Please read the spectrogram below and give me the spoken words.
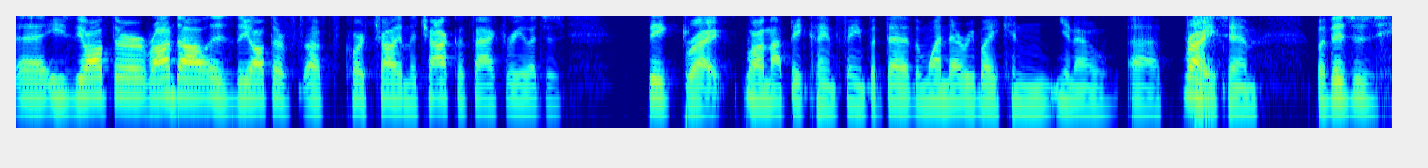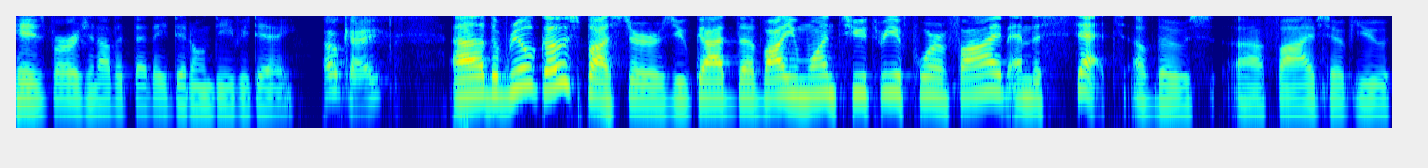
uh, he's the author. Roald Dahl is the author of, of course, Charlie and the Chocolate Factory. That's his big right. well, not big claim fame, but the the one that everybody can you know uh, Right. place him. But this is his version of it that they did on DVD. Okay. Uh, the real Ghostbusters. You've got the volume one, two, three, four, and five, and the set of those uh, five. So if you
